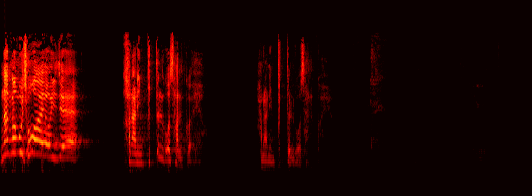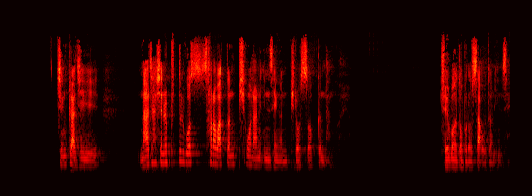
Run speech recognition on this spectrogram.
난 너무 좋아요, 이제. 하나님 붙들고 살 거예요. 하나님 붙들고 살 거예요. 지금까지 나 자신을 붙들고 살아왔던 피곤한 인생은 비로소 끝난 거예요. 죄와 더불어 싸우던 인생.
